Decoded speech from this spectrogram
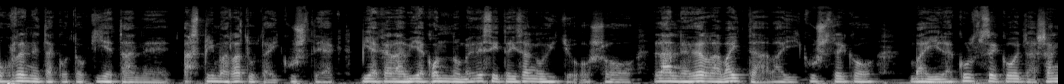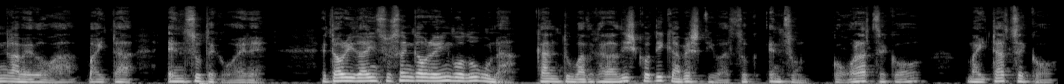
aurrenetako tokietan e, azpimarratuta ikusteak. Biak ala biak ondo merezita izango ditu oso lan ederra baita bai ikusteko, bai irakurtzeko eta sangabedoa baita entzuteko ere. Eta hori da zuzen gaur egingo duguna, kantu bat gara diskotik abesti batzuk entzun. Gogoratzeko, maitatzeko,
